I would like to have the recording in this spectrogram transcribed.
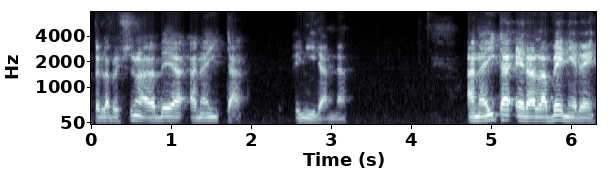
per la precisione alla dea Anaita in Iran. Anaita era la Venere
